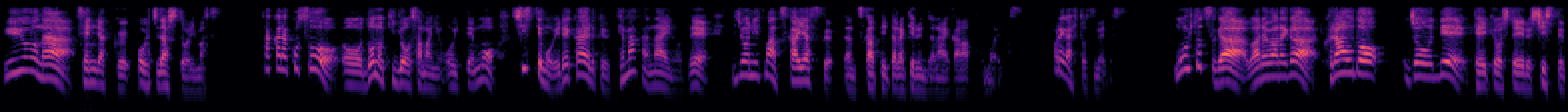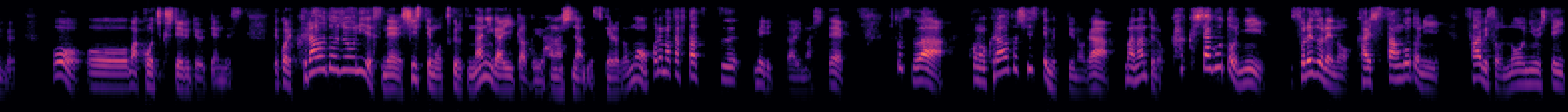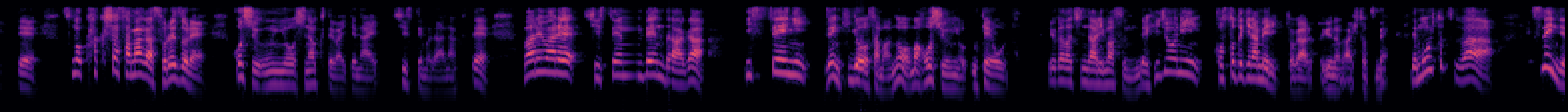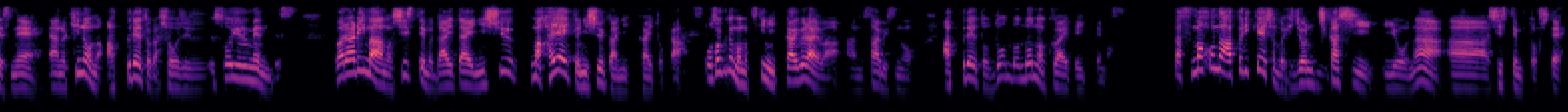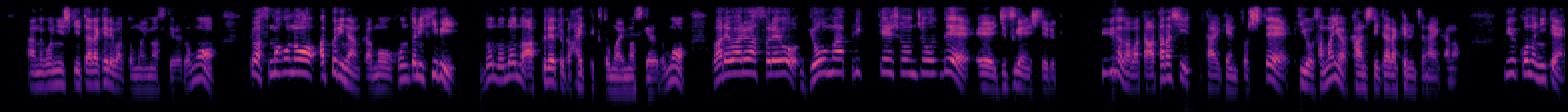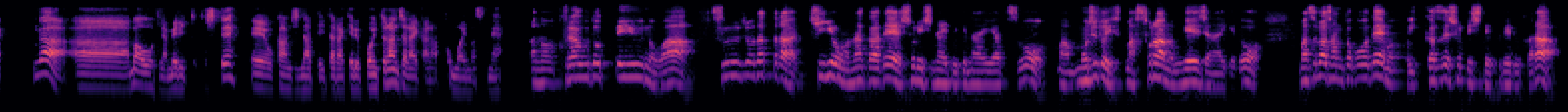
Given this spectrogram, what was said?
いうような戦略を打ち出しております。だからこそ、どの企業様においてもシステムを入れ替えるという手間がないので、非常にま使いやすく使っていただけるんじゃないかなと思います。これが一つ目です。もう一つが、我々がクラウド上で提供しているシステムを、まあ、構築しているという点です。で、これ、クラウド上にですね、システムを作ると何がいいかという話なんですけれども、これまた2つメリットありまして、1つは、このクラウドシステムっていうのが、まあ、なんていうの、各社ごとにそれぞれの会社さんごとにサービスを納入していって、その各社様がそれぞれ保守運用しなくてはいけないシステムではなくて、我々システムベンダーが一斉に全企業様のま保守運用を請け負うという形になりますんで、非常にコスト的なメリットがあるというのが一つ目。で、もう一つは、常にですね、あの、機能のアップデートが生じる、そういう面です。我々今、あの、システム大体2週、まあ、早いと2週間に1回とか、遅くても月に1回ぐらいは、あの、サービスのアップデートをどんどんどんどん加えていってます。スマホのアプリケーションと非常に近しいようなシステムとして、あの、ご認識いただければと思いますけれども、要はスマホのアプリなんかも本当に日々、どんどんどんどんアップデートが入っていくと思いますけれども、我々はそれを業務アプリケーション上で、実現しているというのがまた新しい体験として企業様には感じていただけるんじゃないかなというこの2点。が、あまあ、大きなメリットとして、えー、お感じになっていただけるポイントなんじゃないかなと思いますね。あの、クラウドっていうのは、通常だったら企業の中で処理しないといけないやつを、まあ、文字通り、まあ、空の上じゃないけど、松原さんのところでも一括で処理してくれるから、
